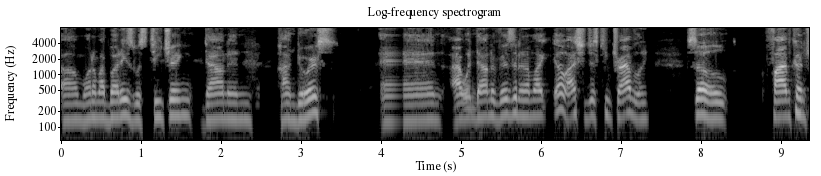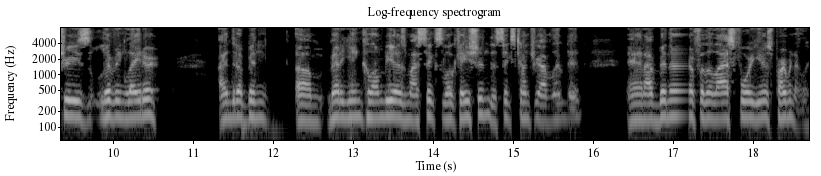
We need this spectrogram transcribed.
um, one of my buddies was teaching down in Honduras. And I went down to visit, and I'm like, yo, I should just keep traveling. So, five countries living later, I ended up in um, Medellin, Colombia, as my sixth location, the sixth country I've lived in. And I've been there for the last four years permanently.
